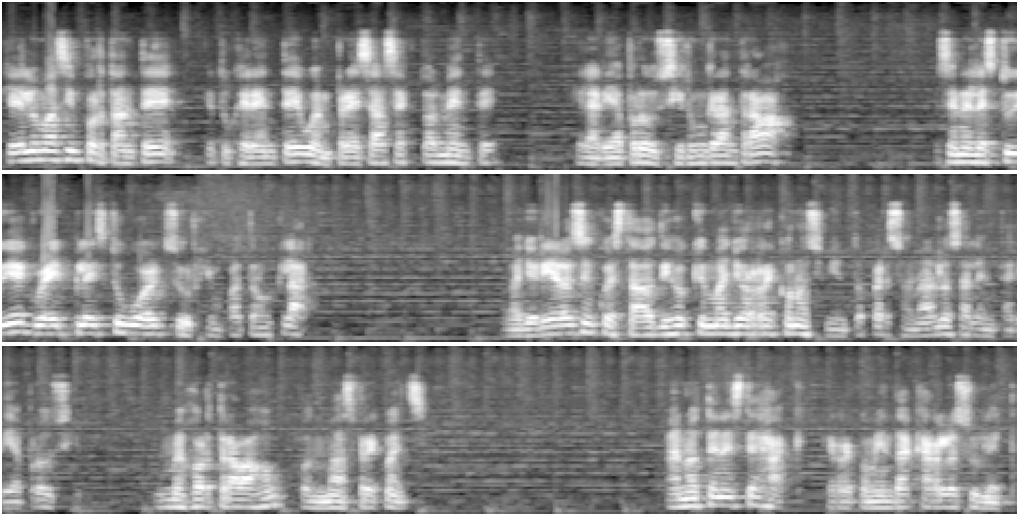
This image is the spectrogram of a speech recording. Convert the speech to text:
¿Qué es lo más importante que tu gerente o empresa hace actualmente que le haría producir un gran trabajo? Pues en el estudio de Great Place to Work surge un patrón claro. La mayoría de los encuestados dijo que un mayor reconocimiento personal los alentaría a producir un mejor trabajo con más frecuencia. Anoten este hack que recomienda Carlos Zuleta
